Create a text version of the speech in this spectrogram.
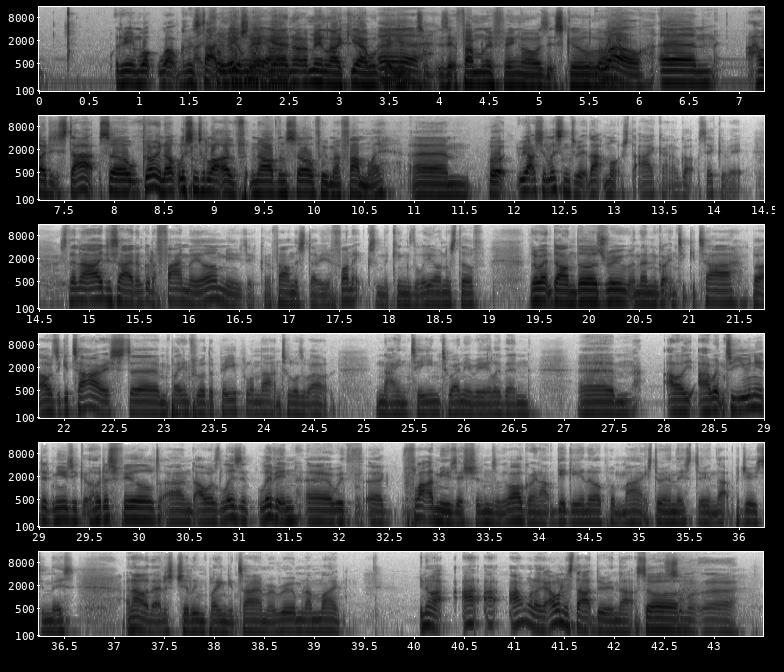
what do you mean? What what going to like start from young originally? age- Yeah, no, I mean like yeah. What Uh, is it family thing or is it school? Well, um, how did it start? So growing up, listening to a lot of Northern Soul through my family, um, but we actually listened to it that much that I kind of got sick of it. So then I decided I'm going to find my own music, and I found the Stereophonics and the Kings of Leon and stuff. Then I went down those route, and then got into guitar. But I was a guitarist, um, playing for other people and that until I was about 19, 20 really. Then um, I, I went to uni, did music at Huddersfield, and I was living uh, with uh, flatter musicians, and they're all going out gigging, open mics, doing this, doing that, producing this, and out there just chilling, playing guitar in my room, and I'm like, you know, I I, I want to I want to start doing that. So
